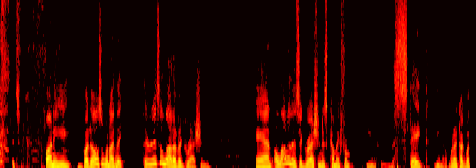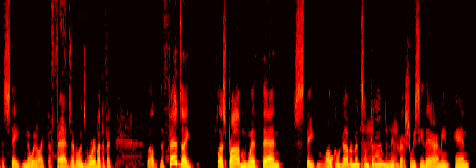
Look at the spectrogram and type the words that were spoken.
it's funny, but also when I think there is a lot of aggression. And a lot of this aggression is coming from you know, the state. You know, when I talk about the state, you know, we're like the feds. Everyone's worried about the feds. Well, the feds I less problem with than state and local government mm-hmm, sometimes, mm-hmm. and the mm-hmm. aggression we see there. I mean, and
